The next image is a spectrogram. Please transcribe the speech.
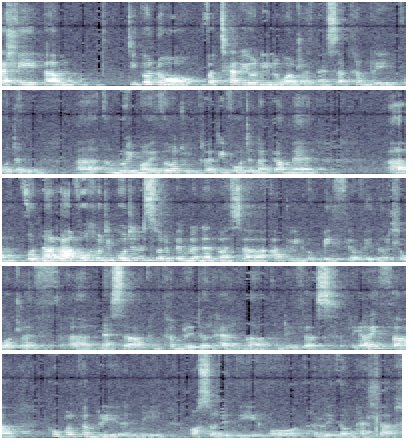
Felly, um, digon o faterion i Lywodraeth nesaf Cymru fod yn uh, ymrwymoeddo. Dwi'n credu fod yn agamau, um, fod na rafwch wedi bod yn ystod y bum mlynedd nesaf a dwi'n gobeithio fydd yr Llywodraeth uh, nesaf yn cymryd yr her osod iddi o hyrwyddo ymhellach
